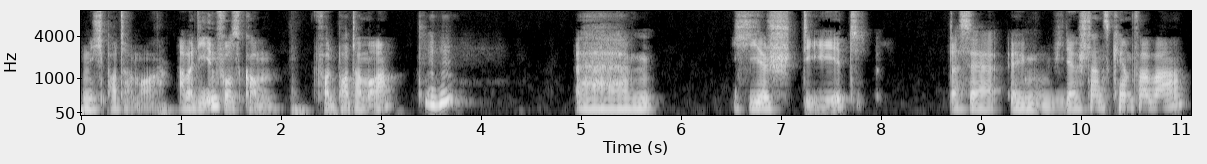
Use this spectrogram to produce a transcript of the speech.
Nicht Pottermore. Aber die Infos kommen von Pottermore. Mhm. Ähm, hier steht, dass er irgendein Widerstandskämpfer war.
